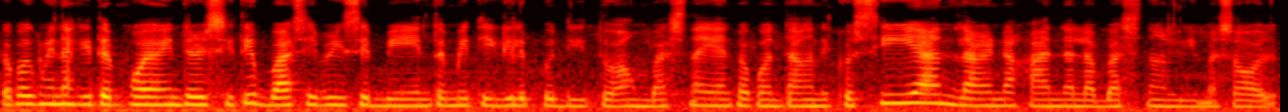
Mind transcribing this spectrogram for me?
Kapag may nakita po kayong intercity bus, ibig sabihin tumitigil po dito ang bus na yan papuntang Nicosia, Larnaca na labas ng Limassol.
